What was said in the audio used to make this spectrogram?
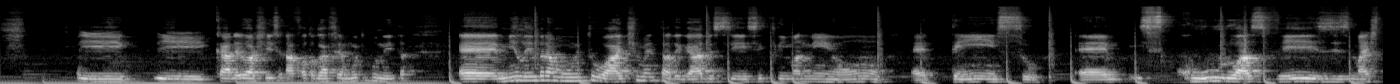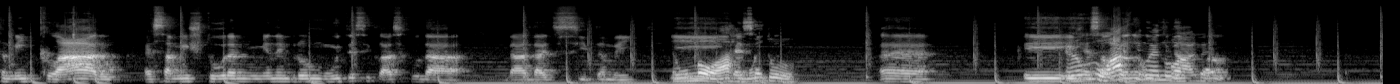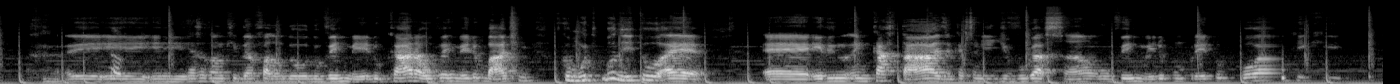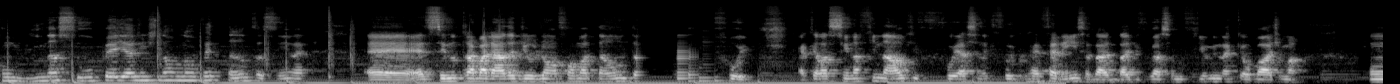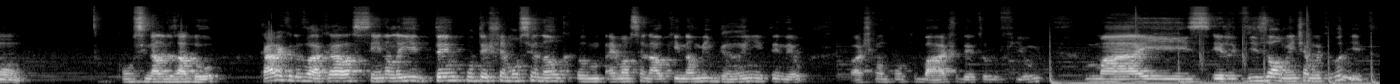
E, e cara, eu achei a fotografia muito bonita. É, me lembra muito o Watchmen, tá ligado? Esse, esse clima neon, é, tenso, é, escuro às vezes, mas também claro essa mistura me lembrou muito esse clássico da, da, da DC também. É um noir essa, muito. É, e, é um noir que não é noir, né? E, e, e ressaltando que Dan falou do, do vermelho, cara, o vermelho Batman ficou muito bonito. É, é, ele em cartaz, em questão de divulgação, o vermelho com o preto, pô, que, que combina super e a gente não, não vê tanto assim, né? É, é sendo trabalhada de, de uma forma tão, tão foi. Aquela cena final, que foi a cena que foi referência da, da divulgação do filme, né? Que é o Batman com, com o sinalizador. Cara, aquela cena ali tem um contexto emocional, emocional que não me ganha, entendeu? Eu acho que é um ponto baixo dentro do filme, mas ele visualmente é muito bonito.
